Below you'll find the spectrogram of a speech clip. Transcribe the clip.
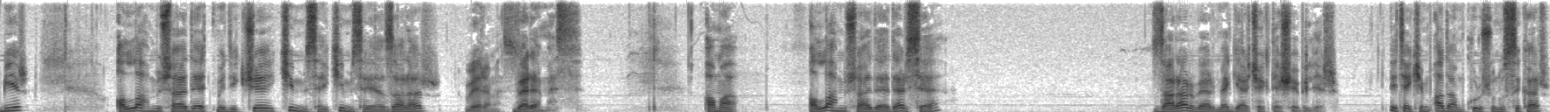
Bir, Allah müsaade etmedikçe kimse kimseye zarar veremez. Veremez. Ama Allah müsaade ederse zarar verme gerçekleşebilir. Nitekim adam kurşunu sıkar,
